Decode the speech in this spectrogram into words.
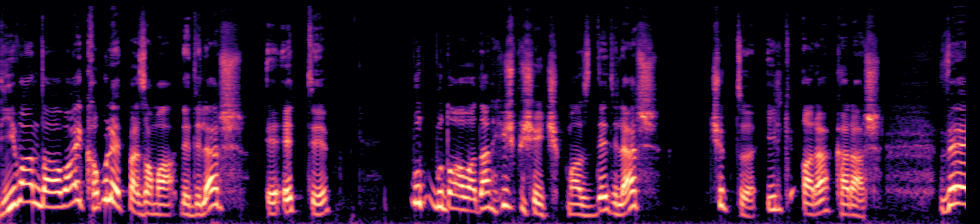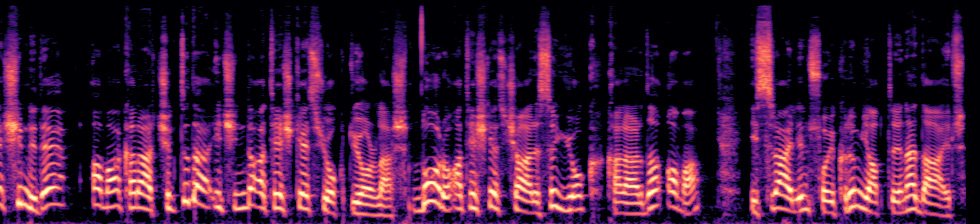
Divan davayı kabul etmez ama dediler, e, etti. Bu, bu davadan hiçbir şey çıkmaz dediler, çıktı ilk ara karar. Ve şimdi de ama karar çıktı da içinde ateşkes yok diyorlar. Doğru ateşkes çağrısı yok kararda ama İsrail'in soykırım yaptığına dair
